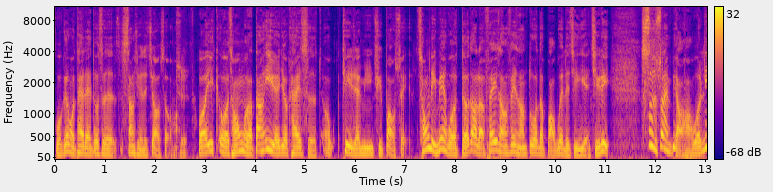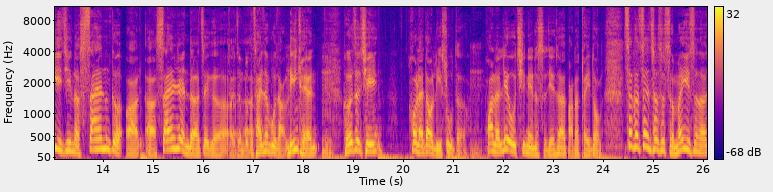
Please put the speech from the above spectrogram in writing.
我跟我太太都是商学院的教授哈。是我一我从我当议员就开始替人民去报税，从里面我得到了非常非常多的宝贵的经验。举例试算表哈，我历经了三个啊啊三任的这个财政部财政部长林权、嗯何志清，后来到李树德，花了六七年的时间才把它推动。这个政策是什么意思呢？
